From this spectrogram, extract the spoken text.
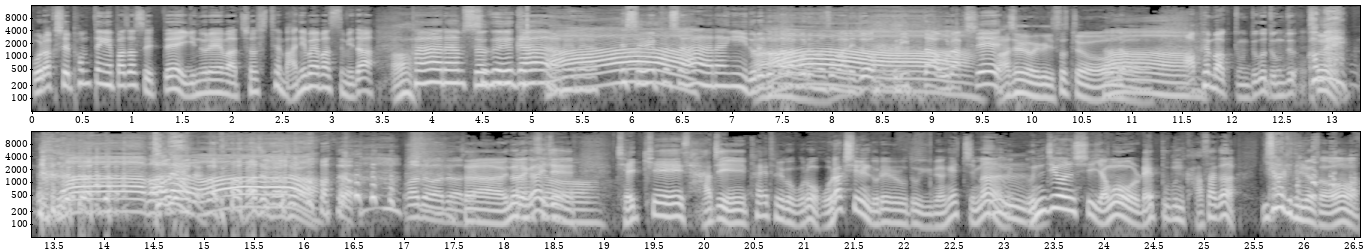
오락실 펌땡에 빠졌을 때 이 노래에 맞춰 스텝 많이 밟았습니다. 아. 바람 속을 아. 가르는 슬픈 사랑이 이 노래도 아. 따라 부르면서 말이죠. 그립다 오락실. 맞아요. 이거 있었죠. 아. 앞에 막 둥두구둥두 컴백. 야, 맞아. 맞아, 맞아. 맞아 맞아 맞아. 자, 이 노래가 맞아. 이제 젝키의 4집 타이틀곡으로 오락실 노래로도 유명했지만 음. 은지원 씨 영어 랩 부분 가사가 이상하게 들려서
